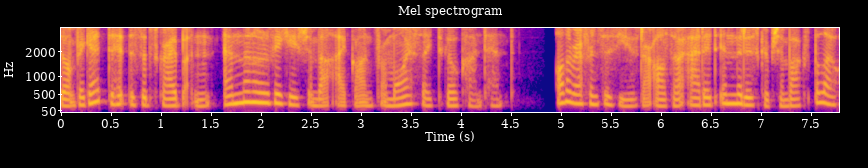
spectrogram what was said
Don't forget to hit the subscribe button and the notification bell icon for more Psych2Go content. All the references used are also added in the description box below.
